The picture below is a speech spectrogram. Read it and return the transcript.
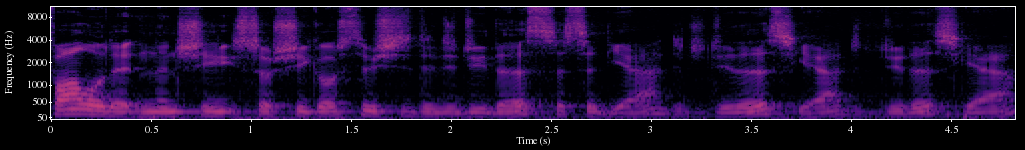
followed it, and then she, so she goes through, she said, did you do this? I said, yeah. Did you do this? Yeah. Did you do this? Yeah.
